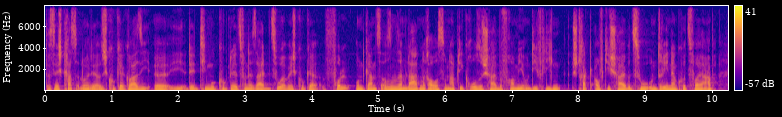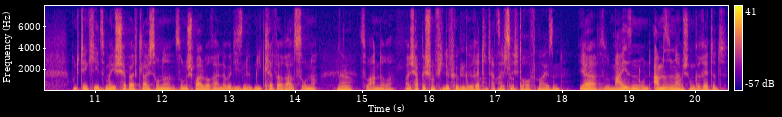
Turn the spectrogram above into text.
Das ist echt krass, Leute. Also ich gucke ja quasi, äh, der Timo guckt mir jetzt von der Seite zu, aber ich gucke ja voll und ganz aus unserem Laden raus und habe die große Scheibe vor mir und die fliegen strack auf die Scheibe zu und drehen dann kurz vorher ab. Und ich denke jedes Mal, ich scheppert gleich so eine, so eine Schwalbe rein, aber die sind irgendwie cleverer als so eine, ja. so andere. Weil ich habe ja schon viele Vögel gerettet tatsächlich. Also Dorfmeisen. Ja, so Meisen und Amseln habe ich schon gerettet.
